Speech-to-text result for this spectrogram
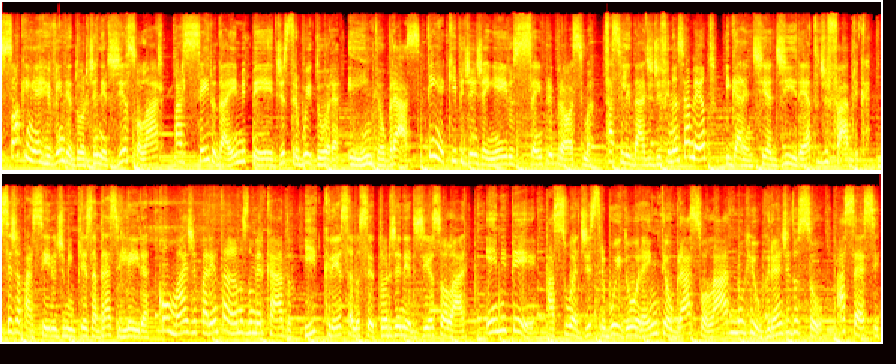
Só quem é revendedor de energia solar, parceiro da MPE Distribuidora e Intelbras, tem equipe de engenheiros sempre próxima, facilidade de financiamento e garantia direto de fábrica. Seja parceiro de uma empresa brasileira com mais de 40 anos no mercado e cresça no setor de energia solar. MPE, a sua distribuidora Intelbras Solar no Rio Grande do Sul. Acesse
